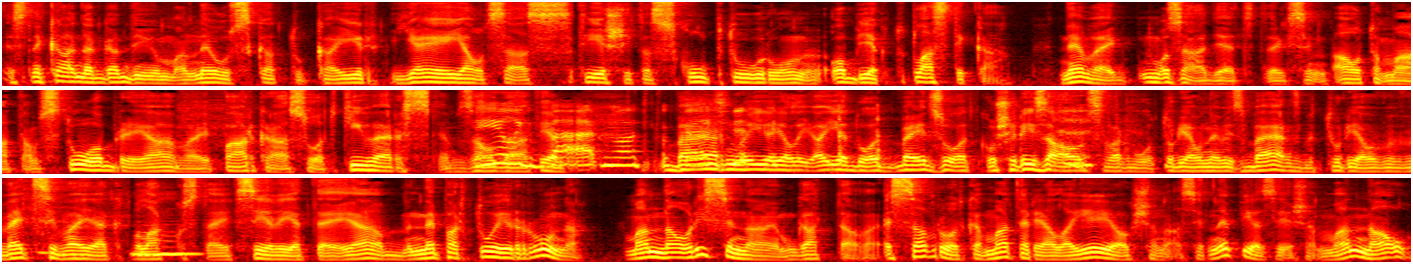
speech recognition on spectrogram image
Es nekādā gadījumā neuzskatu, ka ir jāiejaucās tieši tas skulptūru un objektu plastikā. Nevajag nozāģēt teiksim, automātam stobri jā, vai pārkrāsot ķiveres. zaudētiem. bērnu. Bērnu ieli, iedot beidzot, kurš ir izaudzis, varbūt tur jau nevis bērns, bet tur jau veci vajag blakus tai sievietei. Jā. Ne par to ir runa. Man nav risinājuma gatava. Es saprotu, ka materiālā iejaukšanās ir nepieciešama. Man nav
